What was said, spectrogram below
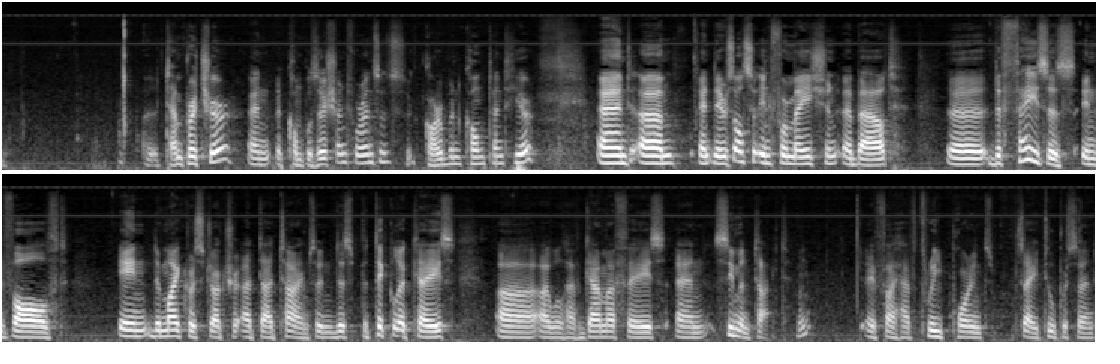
temperature and composition, for instance, carbon content here. And, um, and there's also information about uh, the phases involved in the microstructure at that time. So in this particular case, uh, I will have gamma phase and cementite. hmm? If I have three point, say, 2%.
